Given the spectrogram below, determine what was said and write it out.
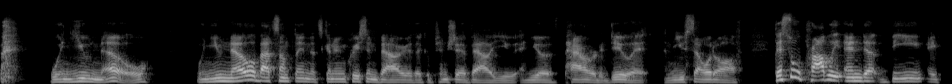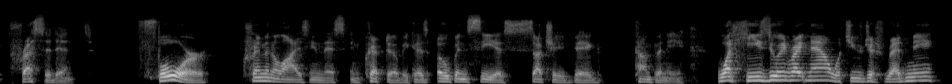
when you know, when you know about something that's going to increase in value, that could potentially have value, and you have power to do it, and you sell it off, this will probably end up being a precedent for criminalizing this in crypto because OpenSea is such a big company. What he's doing right now, what you just read me,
